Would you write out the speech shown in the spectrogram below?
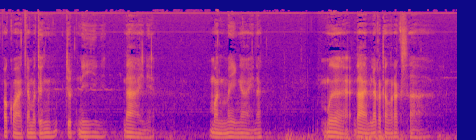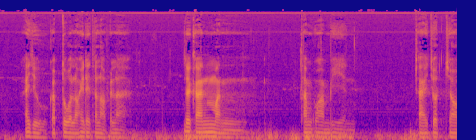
เพราะกว่าจะมาถึงจุดนี้ได้เนี่ย มันไม่ง่ายนัก เมื่อได้มาแล้วก็ต้องรักษา ให้อยู่กับตัวเราให้ได้ตลอดเวลา โดยการหมั่นทำความเพียรใจจดจอ่อ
